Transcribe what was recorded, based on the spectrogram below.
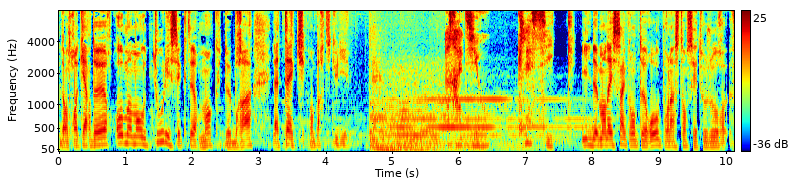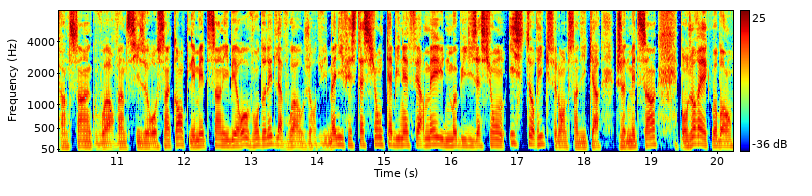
dans trois quarts d'heure au moment où tous les secteurs manquent de bras. La tech en particulier. Radio Classique. Il demandait 50 euros. Pour l'instant, c'est toujours 25, voire 26,50 euros. Les médecins libéraux vont donner de la voix aujourd'hui. Manifestation, cabinet fermé, une mobilisation historique selon le syndicat Jeunes Médecins. Bonjour Eric Mauban.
